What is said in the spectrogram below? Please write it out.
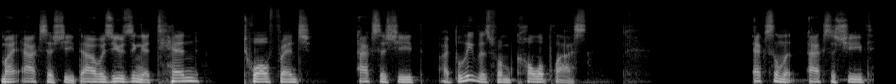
my access sheath. I was using a 10 12 French access sheath. I believe it's from Coloplast. Excellent access sheath.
